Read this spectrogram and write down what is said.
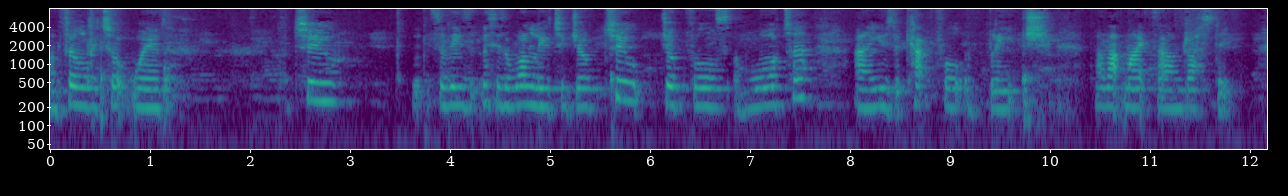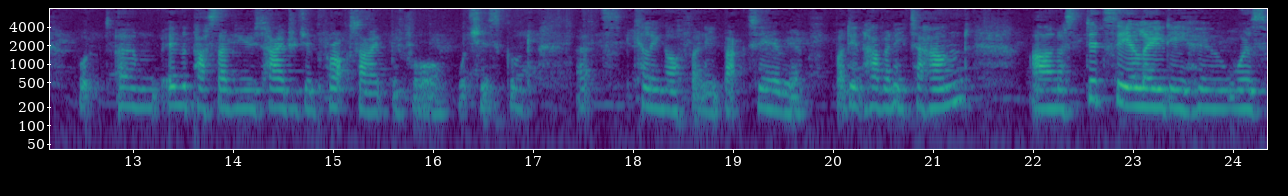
and filled it up with two, so these, this is a one litre jug, two jugfuls of water and I used a capful of bleach. Now that might sound drastic, but um, in the past I've used hydrogen peroxide before, which is good at killing off any bacteria but I didn't have any to hand. And I did see a lady who was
